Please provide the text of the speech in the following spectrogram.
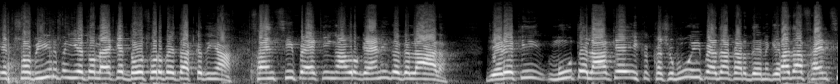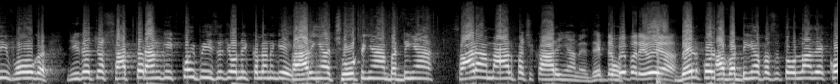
120 ਰੁਪਏ ਤੋਂ ਲੈ ਕੇ 200 ਰੁਪਏ ਤੱਕ ਦੀਆਂ। ਫੈਂਸੀ ਪੈਕਿੰਗ ਆਰਗੈਨਿਕ ਗਲਾਲ ਜਿਹੜੇ ਕਿ ਮੂੰਹ ਤੇ ਲਾ ਕੇ ਇੱਕ ਖੁਸ਼ਬੂ ਹੀ ਪੈਦਾ ਕਰ ਦੇਣਗੇ। ਇਹਦਾ ਫੈਂਸੀ ਫੋਗ ਜਿਹਦੇ ਚੋਂ ਸੱਤ ਰੰਗ ਇੱਕੋ ਹੀ ਪੀਸ ਚੋਂ ਨਿਕਲਣਗੇ। ਸਾਰੀਆਂ ਛੋਟੀਆਂ ਵੱਡੀਆਂ ਸਾਰਾ ਮਾਲ ਪਚਕਾਰੀਆਂ ਨੇ ਦੇਖੋ। ਡੱਬੇ ਭਰੇ ਹੋਏ ਆ। ਬਿਲਕੁਲ ਆ ਵੱਡੀਆਂ ਪਿਸਤੌਲਾਂ ਦੇਖੋ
